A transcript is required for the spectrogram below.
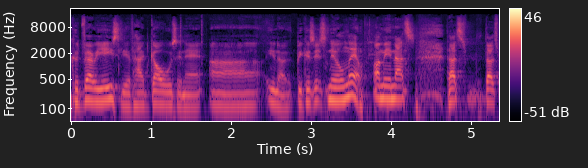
could very easily have had goals in it. Uh, you know, because it's nil nil. I mean, that's that's that's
